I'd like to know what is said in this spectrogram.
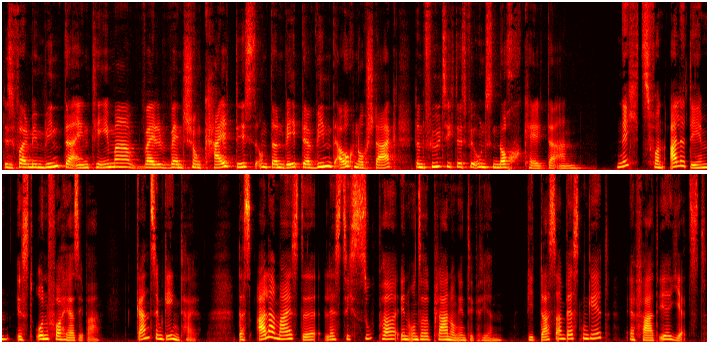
Das ist vor allem im Winter ein Thema, weil wenn es schon kalt ist und dann weht der Wind auch noch stark, dann fühlt sich das für uns noch kälter an. Nichts von alledem ist unvorhersehbar. Ganz im Gegenteil. Das Allermeiste lässt sich super in unsere Planung integrieren. Wie das am besten geht, erfahrt ihr jetzt.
